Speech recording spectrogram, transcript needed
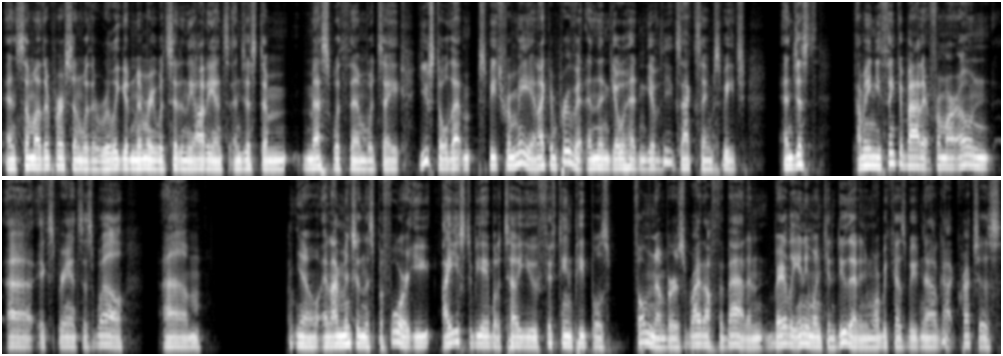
and some other person with a really good memory would sit in the audience and just to mess with them would say, You stole that speech from me and I can prove it, and then go ahead and give the exact same speech. And just, I mean, you think about it from our own uh, experience as well. Um, you know, and I mentioned this before. You, I used to be able to tell you 15 people's phone numbers right off the bat, and barely anyone can do that anymore because we've now got crutches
